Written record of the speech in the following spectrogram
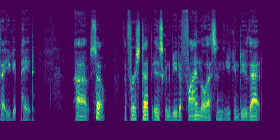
that you get paid. Uh, so the first step is going to be to find the lesson. You can do that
